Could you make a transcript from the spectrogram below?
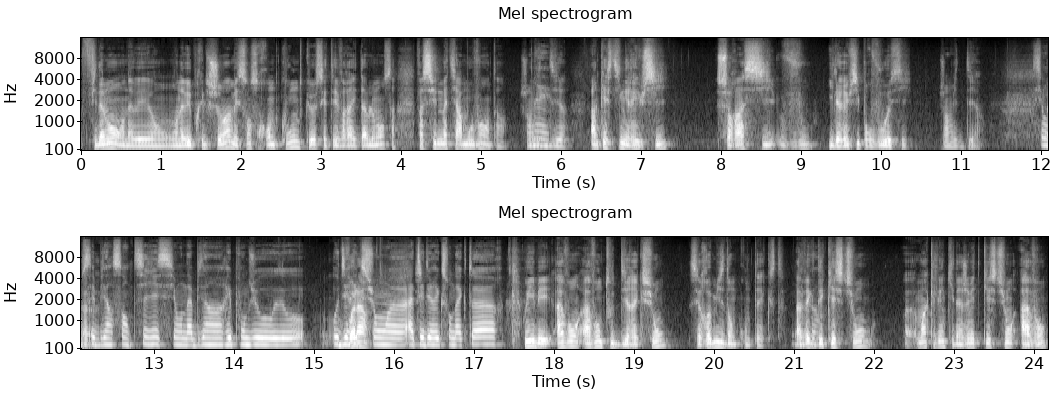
finalement, on avait, on avait pris le chemin, mais sans se rendre compte que c'était véritablement ça. Enfin, c'est une matière mouvante, hein, j'ai envie de dire. Un casting réussi sera si vous, il est réussi pour vous aussi, j'ai envie de dire. Si on s'est euh, bien senti, si on a bien répondu aux, directions, euh, à tes directions d'acteurs. Oui, mais avant, avant toute direction, c'est remise dans le contexte, avec des questions. Euh, moi, quelqu'un qui n'a jamais de questions avant,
